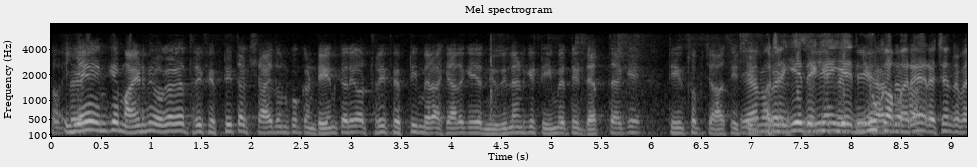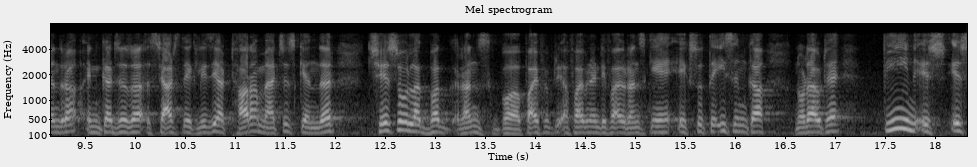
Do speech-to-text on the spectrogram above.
तो ये इनके माइंड में होगा कि 350 तक शायद उनको कंटेन करे और 350 मेरा ख्याल है कि न्यूजीलैंड की टीम में इतनी डेप्थ है कि तीन सौ पचास ही अच्छा ये देखें ये न्यू कमर है रचन रविंद्रा इनका जरा स्टार्ट देख लीजिए 18 मैचेस के अंदर 600 लगभग रन 550 595 रन किए हैं 123 इनका नो डाउट है। तीन इस इस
